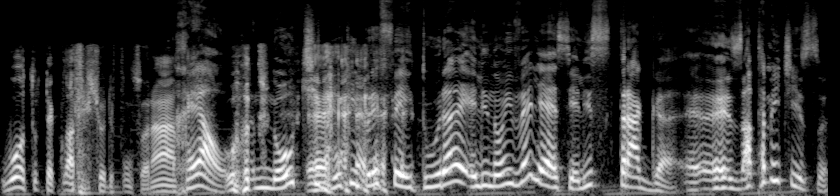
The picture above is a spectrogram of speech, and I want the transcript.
o outro teclado deixou de funcionar. Real. Outro... Notebook é... em prefeitura, ele não envelhece, ele estraga. É, é exatamente isso.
